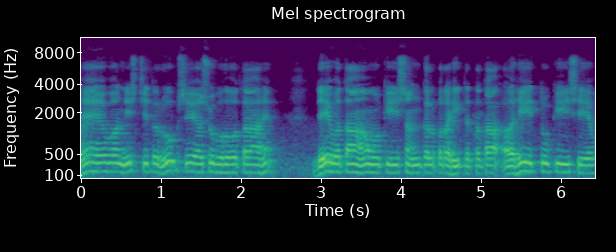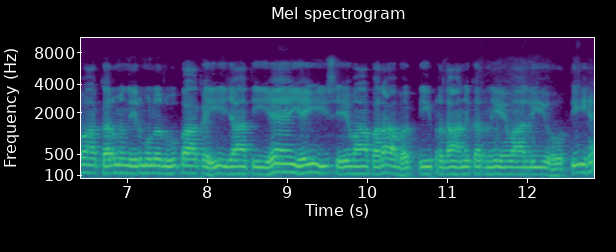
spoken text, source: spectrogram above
है वह निश्चित रूप से अशुभ होता है। देवताओं की संकल्प रहित तथा अहेतु की सेवा कर्म निर्मूल रूपा कही जाती है, यही सेवा पराभक्ति प्रदान करने वाली होती है।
